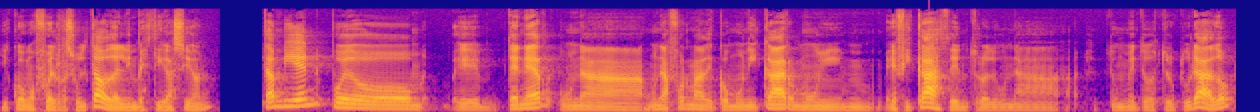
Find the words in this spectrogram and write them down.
y cómo fue el resultado de la investigación. También puedo eh, tener una, forma de comunicar muy eficaz dentro de, una, de, un método estructurado,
